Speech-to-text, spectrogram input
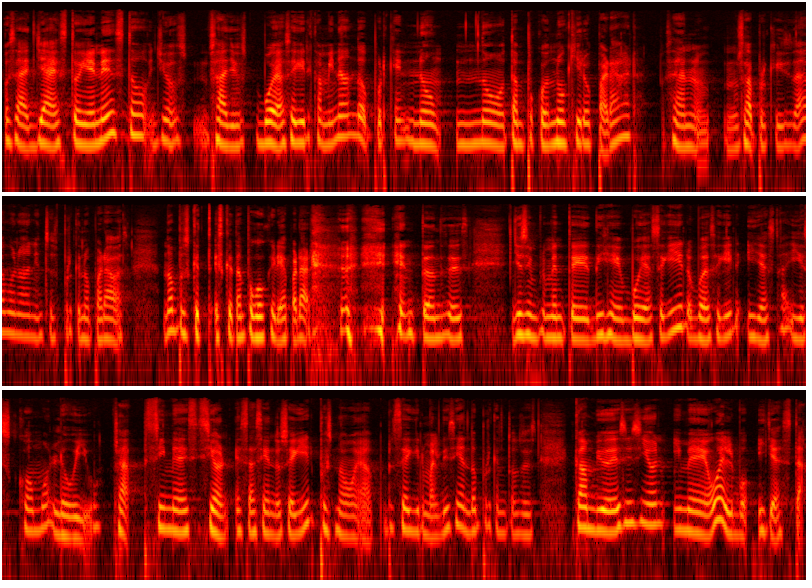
O sea, ya estoy en esto, yo, o sea, yo voy a seguir caminando porque no, no, tampoco no quiero parar. O sea, no, o sea, porque dices, ah, bueno, Dani, entonces, ¿por qué no parabas? No, pues que, es que tampoco quería parar. entonces, yo simplemente dije, voy a seguir, voy a seguir y ya está. Y es como lo vivo. O sea, si mi decisión es haciendo seguir, pues no voy a seguir maldiciendo porque entonces cambio de decisión y me devuelvo y ya está.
